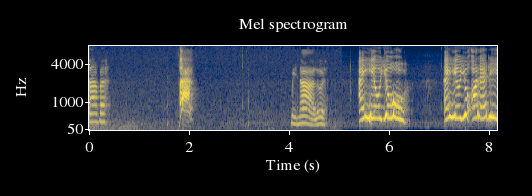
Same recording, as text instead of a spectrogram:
ตามไปไม่น่าเลย I heal you I heal you already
